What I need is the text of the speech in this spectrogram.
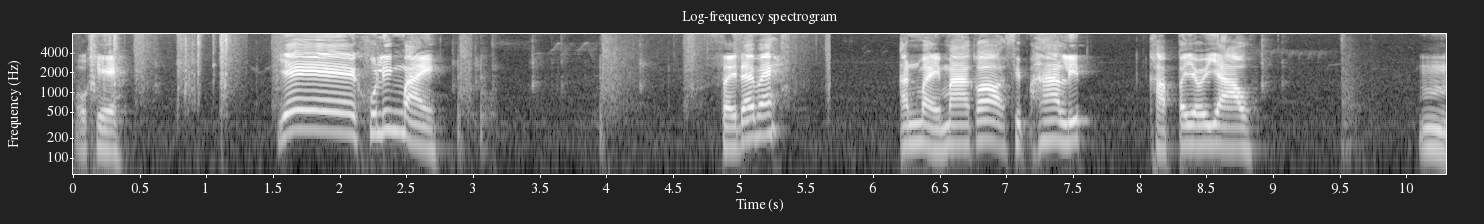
โอเค เย้คูลิ่งใหม่ ใส่ได้ไหม อันใหม่มาก็ 15 ลิตร ขับไปยาวๆ อืม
